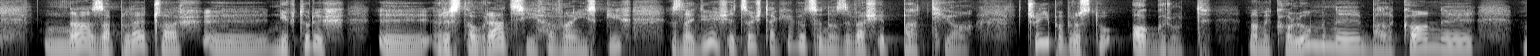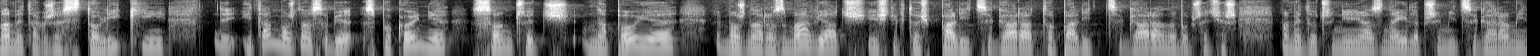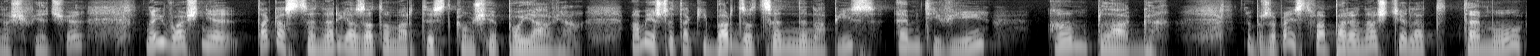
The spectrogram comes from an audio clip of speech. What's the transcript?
na zapleczach y, niektórych y, restauracji hawańskich znajduje się coś takiego, co nazywa się patio, czyli po prostu ogród. Mamy kolumny, balkony, mamy także stoliki i tam można sobie spokojnie sączyć napoje, można rozmawiać. Jeśli ktoś pali cygara, to palić cygara, no bo przecież mamy do czynienia z najlepszymi cygarami na świecie. No i właśnie taka sceneria za tą artystką się pojawia. Mamy jeszcze taki bardzo cenny napis MTV Unplug. Proszę Państwa, paręnaście lat temu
